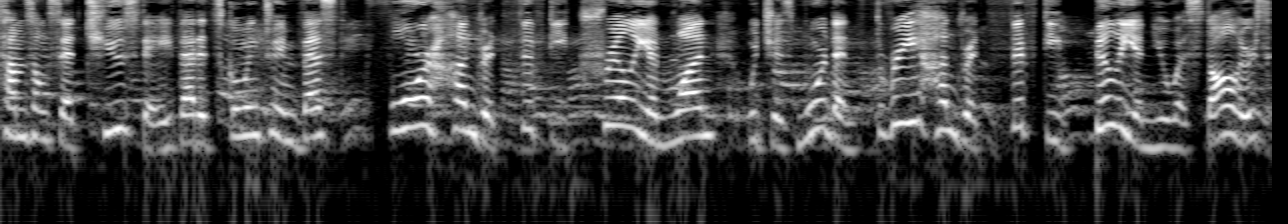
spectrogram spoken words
Samsung said Tuesday that it's going to invest 450 trillion won, which is more than 350 billion US dollars,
